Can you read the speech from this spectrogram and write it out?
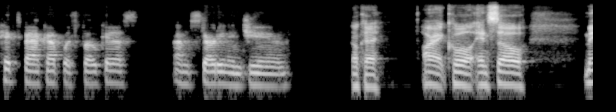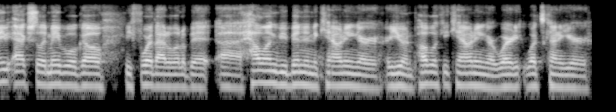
picked back up with focus. I'm starting in June. Okay. All right, cool. And so maybe actually maybe we'll go before that a little bit. Uh, how long have you been in accounting or are you in public accounting or where what's kind of your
